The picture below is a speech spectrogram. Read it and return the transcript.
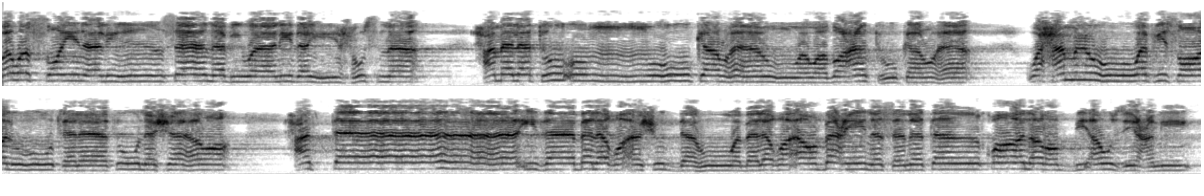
ووصينا الإنسان بوالديه حسنا حملته أمه كرها ووضعته كرها وحمله وفصاله ثلاثون شهرا حتى إذا بلغ أشده وبلغ أربعين سنة قال رب أوزعني.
